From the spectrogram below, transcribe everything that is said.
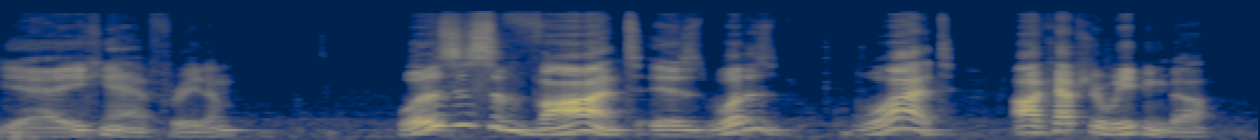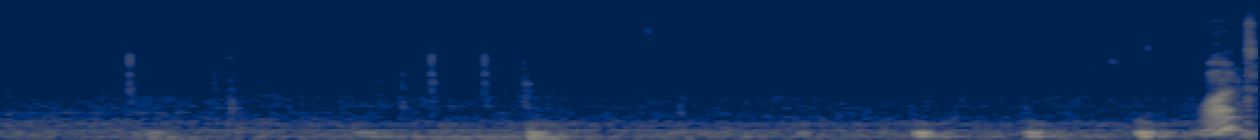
Yeah, you can't have freedom. What is this savant? Is what is what? Oh, I captured Weepinbell. What?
